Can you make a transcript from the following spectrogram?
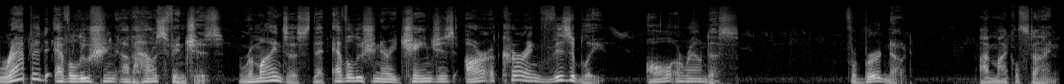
Rapid evolution of house finches reminds us that evolutionary changes are occurring visibly all around us. For BirdNote, I'm Michael Stein.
